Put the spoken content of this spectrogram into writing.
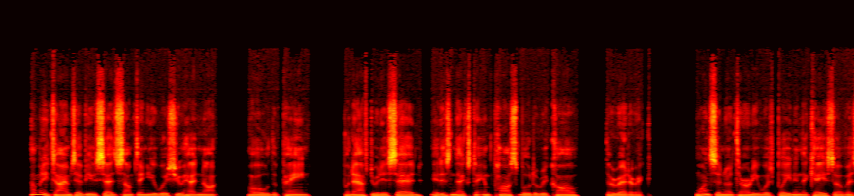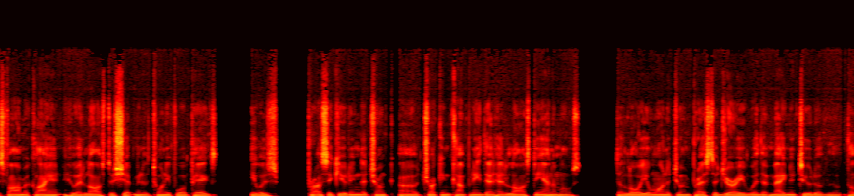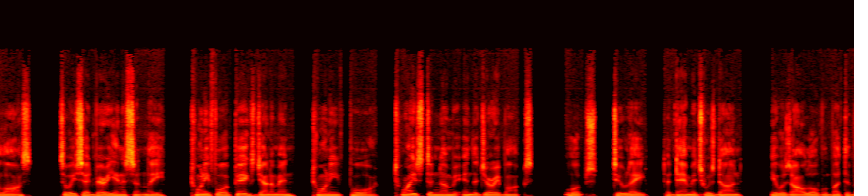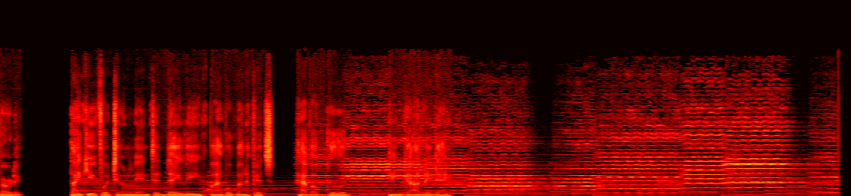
How many times have you said something you wish you had not? Oh, the pain. But after it is said, it is next to impossible to recall the rhetoric. Once an attorney was pleading the case of his farmer client who had lost a shipment of 24 pigs. He was prosecuting the trunk, uh, trucking company that had lost the animals. The lawyer wanted to impress the jury with the magnitude of the, the loss, so he said very innocently, 24 pigs, gentlemen, 24, twice the number in the jury box. Whoops, too late. The damage was done. It was all over but the verdict. Thank you for tuning in to Daily Bible Benefits. Have a good and godly day.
